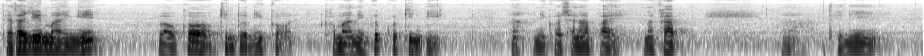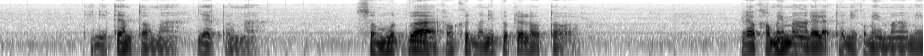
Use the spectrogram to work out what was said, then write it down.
แต่ถ้ายื่นมาอย่างนี้ เราก็กินตัวนี้ก่อน เข้ามานี่ปุ๊บก็กินอีกอะอันนี้ก็ชนะไปนะครับอ่าทีนี้ ทีนี้แต้มต่อมาแยกต่อมา สมมุติว่าเขาขึ้นมานี่ปุ๊บแล้วเราต่อ แล้วเขาไม่มาแล้วแหละ ตัวนี้ก็ไม่มาไม่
